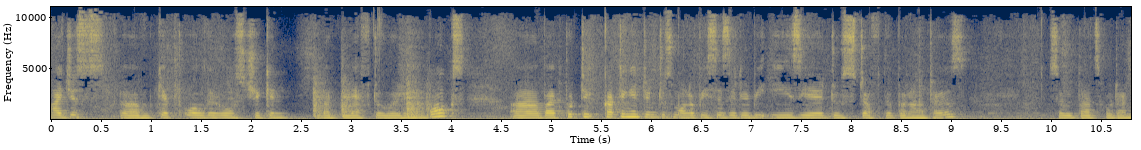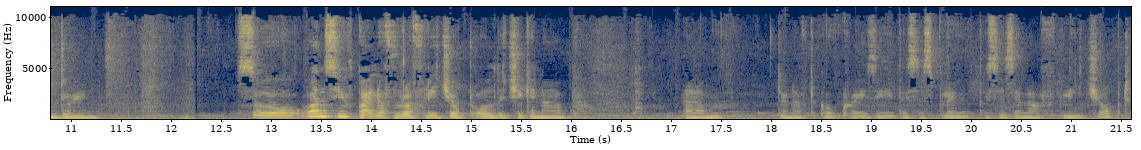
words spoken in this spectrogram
I just um, kept all the roast chicken like left over in a box uh, by putting cutting it into smaller pieces it will be easier to stuff the parathas. So that's what I'm doing. So once you've kind of roughly chopped all the chicken up um, don't have to go crazy. This is blend this is enoughly chopped.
